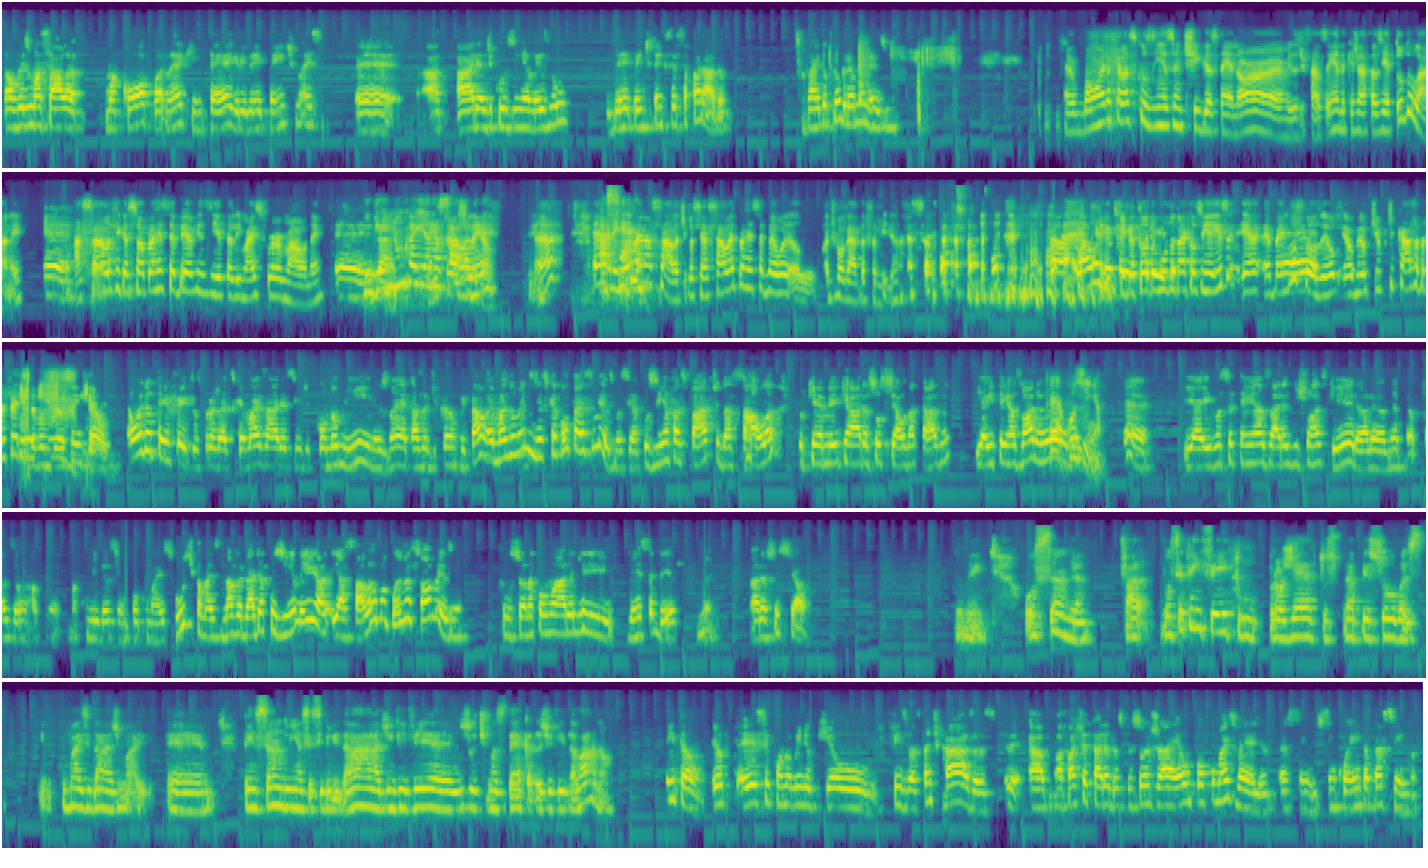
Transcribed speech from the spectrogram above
Talvez uma sala, uma copa, né, que integre de repente, mas é, a, área de cozinha mesmo, de repente, tem que ser separada. Vai do programa mesmo. É, o bom era aquelas cozinhas antigas, né, enormes, de fazenda, que já fazia tudo lá, né? É, a sala é. fica só para receber a visita ali mais formal, né? É, Ninguém nunca ia na sala, né? É, é a ninguém sala... vai na sala. Tipo assim, a sala é para receber o, o, advogado da família. lá onde Fica todo mundo na cozinha. Isso é, é bem é... gostoso. Eu, é o meu tipo de casa preferida, vamos dizer assim. Então, é onde eu tenho feito os projetos, que é mais a área assim, de condomínios, né, casa de campo e tal, é mais ou menos isso que acontece mesmo. Assim, a cozinha faz parte da sala, porque é meio que a área social da casa. E aí tem as varandas. É a cozinha. É, e aí você tem as áreas de churrasqueira, né, para fazer uma, uma, comida assim um pouco mais rústica, mas na verdade a cozinha a, e a sala é uma coisa só mesmo. Funciona como uma área de, de receber, né? área social. Tudo bem. Ô Sandra, fala, você tem feito projetos para pessoas com mais idade, mais, é, pensando em acessibilidade, em viver as últimas décadas de vida lá, não? Então, eu, esse condomínio que eu fiz bastante casas, a, a faixa etária das pessoas já é um pouco mais velha, assim, de 50 para cima.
